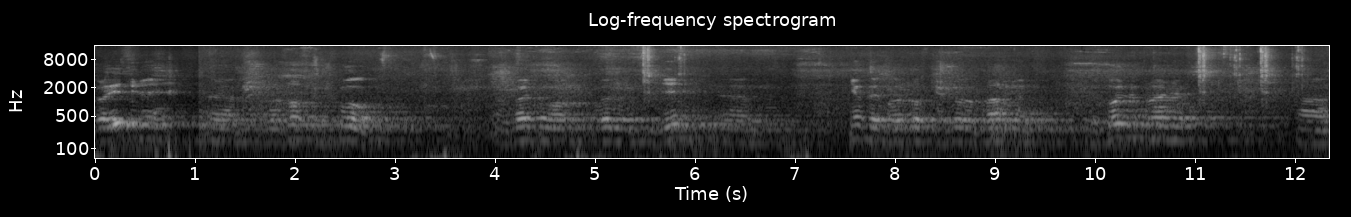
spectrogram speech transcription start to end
родителей э, школы. Поэтому в этот день э, некоторые философские школы празднуют престольный праздник, а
